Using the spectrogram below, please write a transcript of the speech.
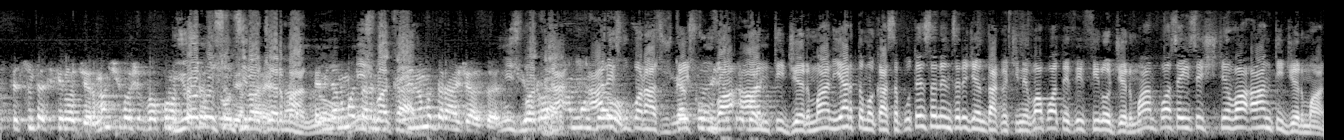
sunteți, sunteți filogerman și vă, vă cunosc Eu nu această sunt orientare. filogerman, Pe mine nu, mă nici deranjează, măcar. pe mine nu mă deranjează. Nici Eu măcar. vreau să am un Alex dialog. Cumpănașu, tu Mi-ați ești pus cumva niște întrebări. antigerman? Iartă-mă, ca să putem să ne înțelegem, dacă cineva poate fi filogerman, poate să existe și cineva antigerman.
